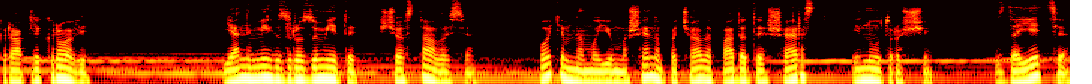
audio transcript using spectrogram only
краплі крові. Я не міг зрозуміти, що сталося. Потім на мою машину почали падати шерсть і нутрощі. Здається,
